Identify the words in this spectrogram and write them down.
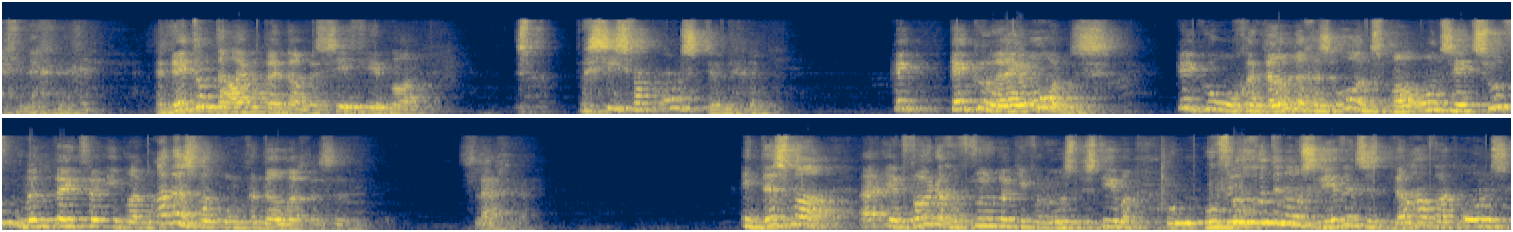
en net op daai punt dan besef jy maar presies wat ons doen. Kyk kyk hoe hy ons Kyk hoe ongeduldig is ons, maar ons het soveel min tyd vir iemand anders wat ongeduldig is en sleg ry. En dis maar 'n eenvoudige voorbeeldjie van hoe ons bestuur, maar hoe hoeveel goed in ons lewens is daar wat ons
